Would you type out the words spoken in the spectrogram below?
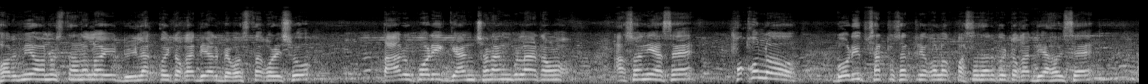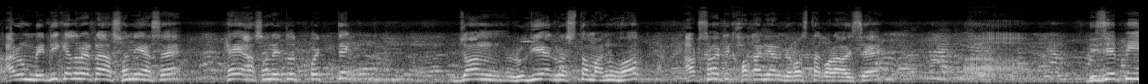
ধৰ্মীয় অনুষ্ঠানলৈ দুই লাখকৈ টকা দিয়াৰ ব্যৱস্থা কৰিছোঁ। তাৰ উপৰি জ্ঞান চৰাং বোলা এটা আঁচনি আছে। সকলো গৰীব ছাত্ৰ ছাত্ৰীসকলক পাঁচ হাজাৰকৈ টকা দিয়া হৈছে আৰু মেডিকেলৰ এটা আঁচনি আছে। সেই আঁচনিটোত প্ৰত্যেকজন ৰোগীয়াগ্ৰস্ত মানুহক অৰ্থনৈতিক সকাহ দিয়াৰ ব্যৱস্থা কৰা হৈছে। বিজেপি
